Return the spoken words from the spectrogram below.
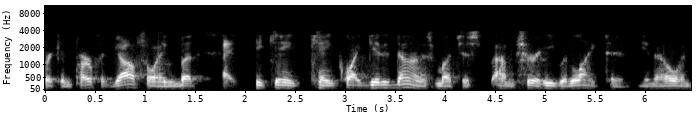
freaking perfect golf swing, but right. he can't can't quite get it done as much as I'm sure he would like to, you know. And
